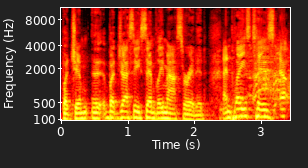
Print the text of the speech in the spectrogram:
But Jim, uh, but Jesse simply macerated and placed his el-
